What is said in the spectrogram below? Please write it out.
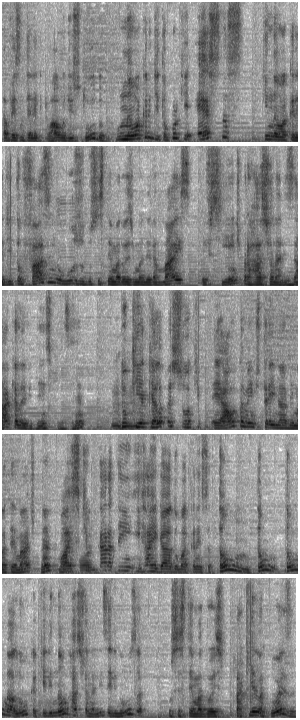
talvez intelectual ou de estudo, não acreditam, porque estas que não acreditam fazem o uso do sistema 2 de maneira mais eficiente para racionalizar aquela evidência, por exemplo, uhum. do que aquela pessoa que é altamente treinada em matemática, né? Mas que o cara tem enraigado uma crença tão, tão, tão maluca que ele não racionaliza, ele não usa o sistema 2 para aquela coisa,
